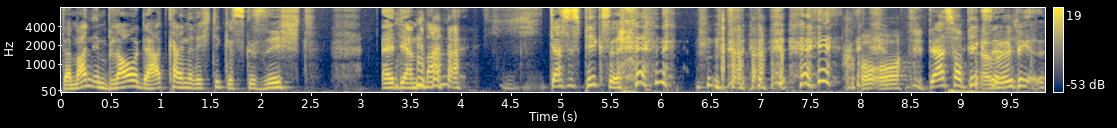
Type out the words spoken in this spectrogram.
Der Mann im Blau, der hat kein richtiges Gesicht. Äh, der Mann, das ist Pixel. Oh oh. Der ist verpixelt. Erwischt. Pi-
